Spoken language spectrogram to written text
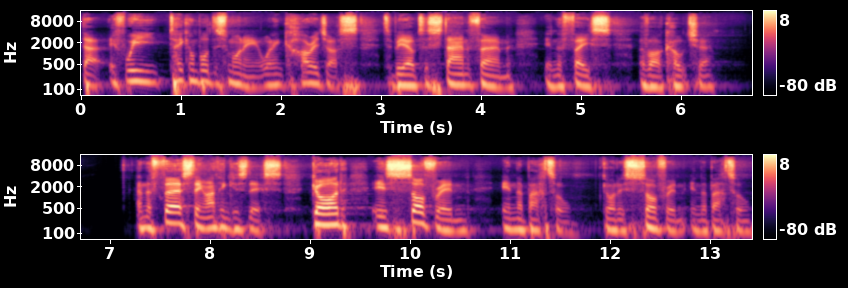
that if we take on board this morning, it will encourage us to be able to stand firm in the face of our culture. And the first thing I think is this God is sovereign in the battle. God is sovereign in the battle.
